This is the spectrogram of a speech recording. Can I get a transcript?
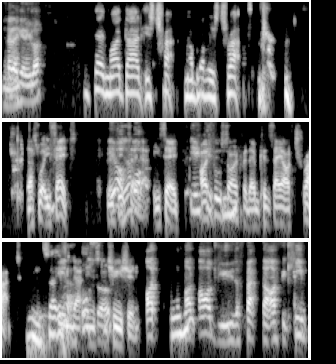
You Say that know? again, Ela. Said my dad is trapped. My brother is trapped. That's what he said. He Yeah, did say but- that. He said, "I feel sorry for them because they are trapped So in that Also- institution." Mhm. I'd argue the fact that I think he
